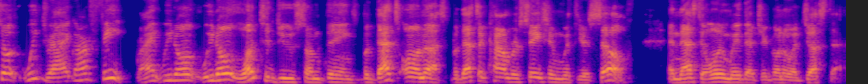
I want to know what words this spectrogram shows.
So we drag our feet, right? We don't we don't want to do some things, but that's on us. But that's a conversation with yourself, and that's the only way that you're going to adjust that.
